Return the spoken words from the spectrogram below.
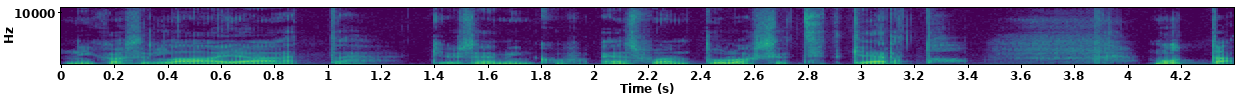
Niko sillä ajaa, että kyllä se niin kuin ensi vuonna tulokset sitten kertoo. Mutta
